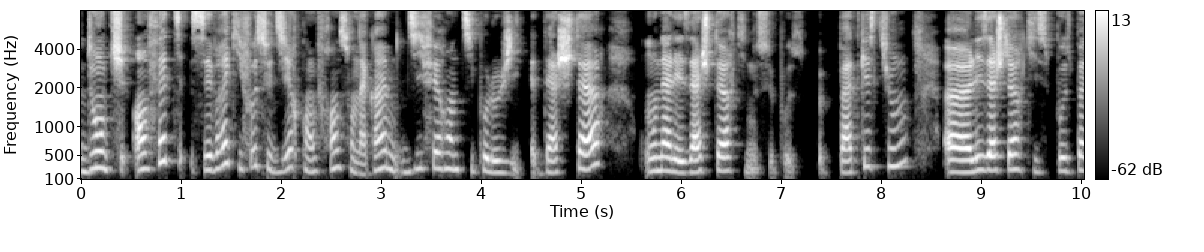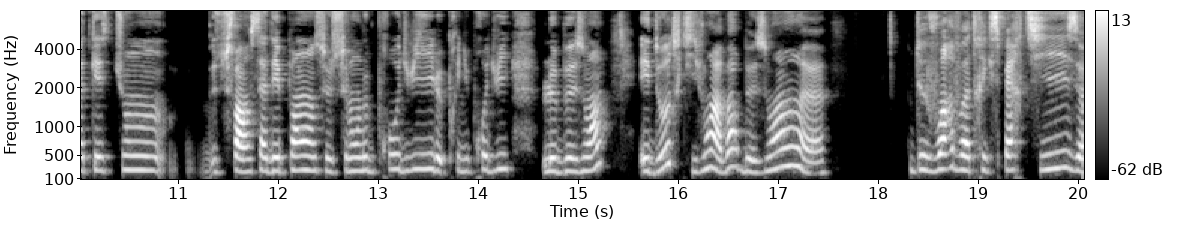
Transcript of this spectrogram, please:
Donc, en fait, c'est vrai qu'il faut se dire qu'en France, on a quand même différentes typologies d'acheteurs. On a les acheteurs qui ne se posent pas de questions, euh, les acheteurs qui ne se posent pas de questions, enfin, ça dépend selon le produit, le prix du produit, le besoin, et d'autres qui vont avoir besoin euh, de voir votre expertise,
